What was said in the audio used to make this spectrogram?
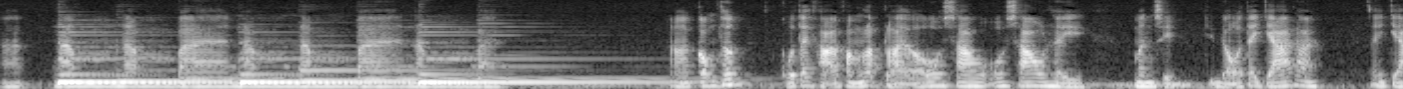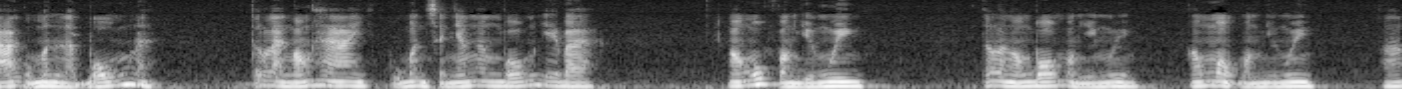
Đó, 5 5 3 5 5 3 5 3 à, công thức của tay phải vẫn lặp lại ở ô sau. Ô sau thì mình sẽ đổi tay trái thôi. Tay trái của mình là 4 nè. Tức là ngón 2 của mình sẽ nhấn ngân 4 dây 3 ngón út vẫn giữ nguyên. Tức là ngón 4 vẫn giữ nguyên. Ngón 1 vẫn giữ nguyên. Đó.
